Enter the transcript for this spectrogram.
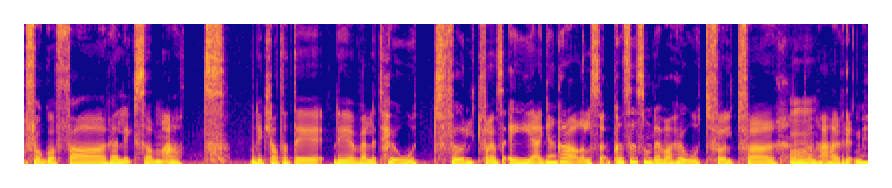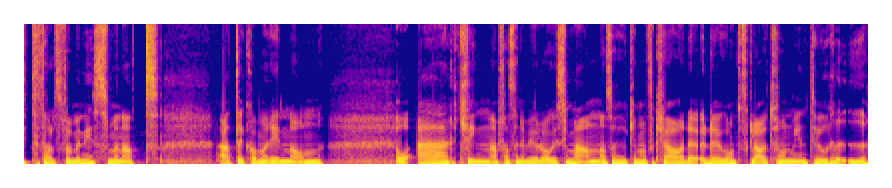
får gå före liksom att det är klart att det, det är väldigt hotfullt för ens egen rörelse. Precis som det var hotfullt för mm. den här 90-talsfeminismen att, att det kommer in någon och är kvinna fast han är biologisk man. Alltså hur kan man förklara det? Det går inte att förklara utifrån min teori.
